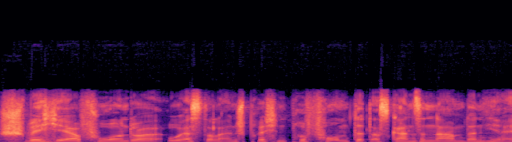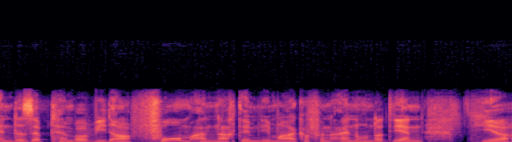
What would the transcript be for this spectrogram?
Schwäche erfuhr und der US-Dollar entsprechend performte. Das Ganze nahm dann hier Ende September wieder Form an, nachdem die Marke von 100 Yen hier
